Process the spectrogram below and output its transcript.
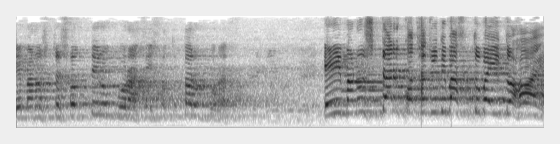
এই মানুষটা সত্যের উপর আছে সততার উপর আছে। এই মানুষটার কথা যদি বাস্তবায়িত হয়,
